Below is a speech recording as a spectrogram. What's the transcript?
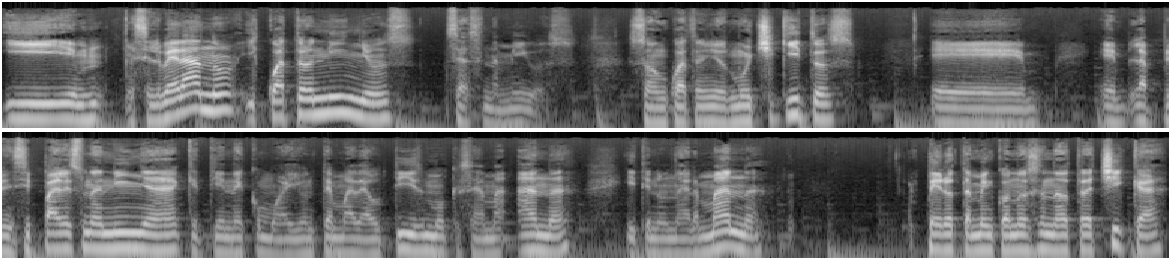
y mm, es el verano y cuatro niños se hacen amigos. Son cuatro niños muy chiquitos. Eh, eh, la principal es una niña que tiene como ahí un tema de autismo que se llama Ana y tiene una hermana. Pero también conocen a otra chica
